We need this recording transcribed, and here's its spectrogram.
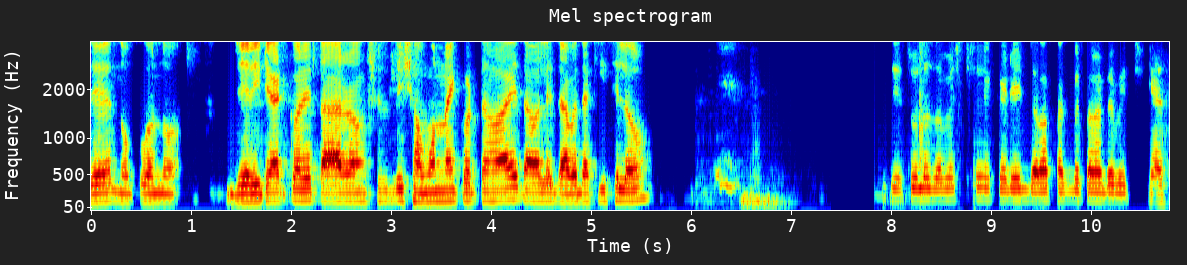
যে যে রিটায়ার্ড করে তার অংশ যদি সমন্বয় করতে হয় তাহলে জাবেদা কি ছিল? যে চলে যাবে সে ক্রেডিট যারা থাকবে তারা ডেবিট Yes,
